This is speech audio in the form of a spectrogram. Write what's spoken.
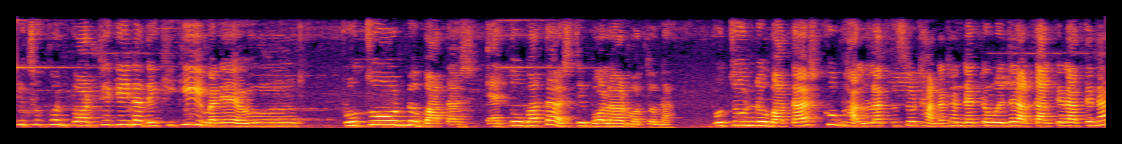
কিছুক্ষণ পর থেকেই না দেখি কি মানে প্রচণ্ড বাতাস, এত বাতাস যে বলার মতো না। প্রচণ্ড বাতাস, খুব ভালো লাগতেছিল, ঠান্ডা ঠান্ডা একটা ওয়েদার আর কালকে রাতে না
